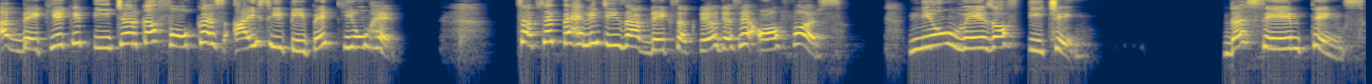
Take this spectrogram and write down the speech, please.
अब देखिए कि टीचर का फोकस आईसीटी पे क्यों है। सबसे पहली चीज़ आप देख सकते हो, जैसे offers new ways of teaching the same things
